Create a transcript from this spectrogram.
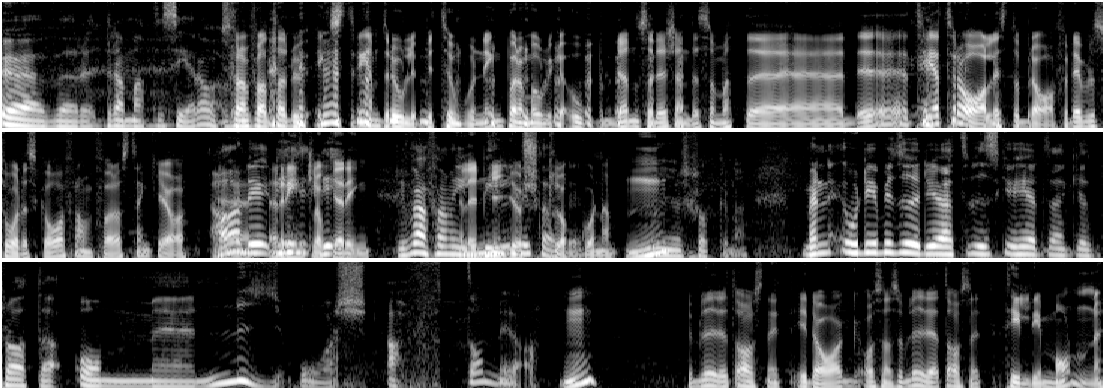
överdramatisera också. Framförallt hade du extremt rolig betoning på de olika orden, så det kändes som att eh, det är teatraliskt och bra, för det är väl så det ska framföras, tänker jag. Ja, Eh, det- det- ring, klocka, det- ring. Det min Eller nyårsklockorna. Det. Mm. Nyårsklockorna. Men, och det betyder ju att vi ska helt enkelt prata om eh, nyårsafton idag. Mm. Det blir ett avsnitt idag och sen så blir det ett avsnitt till imorgon.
